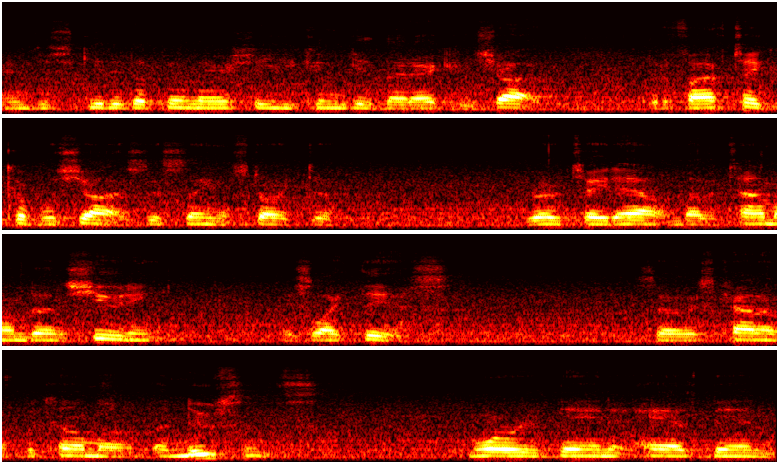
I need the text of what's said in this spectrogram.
and just get it up in there so you can get that accurate shot. But if I take a couple of shots, this thing will start to rotate out and by the time I'm done shooting, it's like this. So it's kind of become a, a nuisance more than it has been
